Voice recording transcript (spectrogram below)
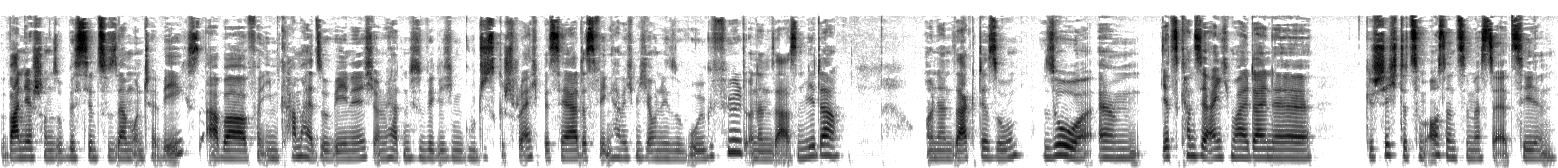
waren ja schon so ein bisschen zusammen unterwegs, aber von ihm kam halt so wenig und wir hatten nicht so wirklich ein gutes Gespräch bisher. Deswegen habe ich mich auch nicht so wohl gefühlt und dann saßen wir da. Und dann sagt er so, so, ähm, jetzt kannst du ja eigentlich mal deine Geschichte zum Auslandssemester erzählen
